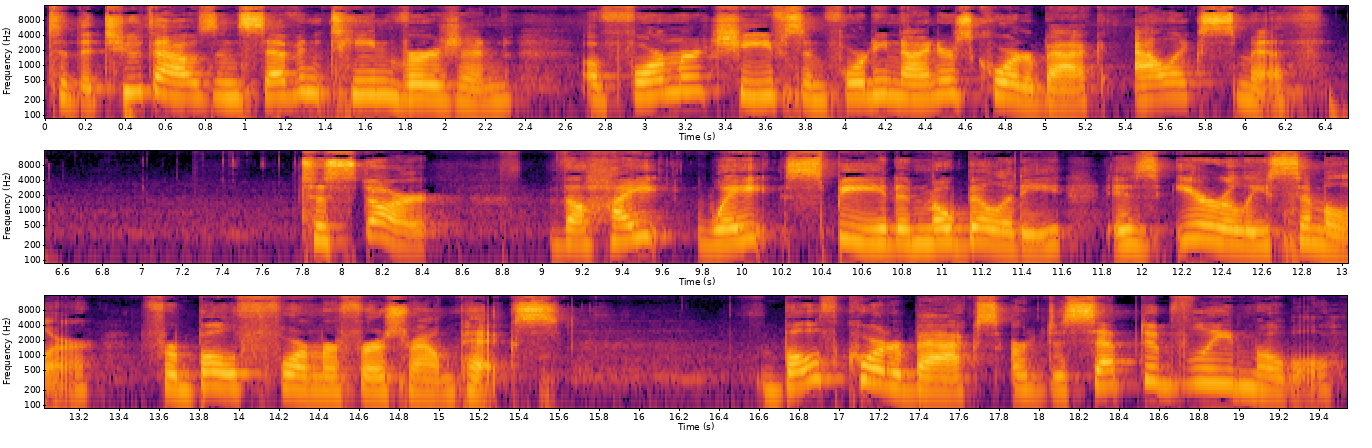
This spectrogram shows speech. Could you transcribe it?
to the 2017 version of former Chiefs and 49ers quarterback Alex Smith. To start, the height, weight, speed, and mobility is eerily similar for both former first round picks. Both quarterbacks are deceptively mobile.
